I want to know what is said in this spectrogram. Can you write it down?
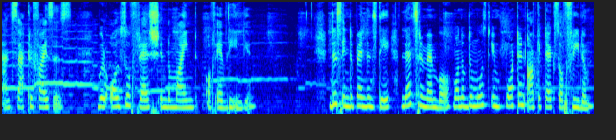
and sacrifices were also fresh in the mind of every Indian. This Independence Day, let's remember one of the most important architects of freedom,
